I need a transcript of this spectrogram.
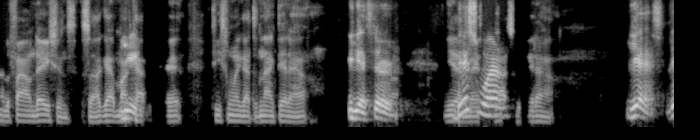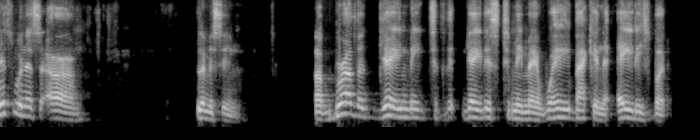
the foundations. So I got my Yeah. copy of that. T. Swing got to knock that out. Yes, sir. Yeah, This man, one- gotta check that out. Yes, this one is um let me see. A brother gave me to gave this to me, man, way back in the 80s, but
